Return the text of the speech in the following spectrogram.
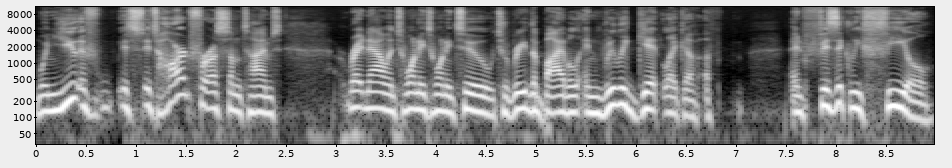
When you, if it's, it's hard for us sometimes right now in 2022 to read the Bible and really get like a, a and physically feel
